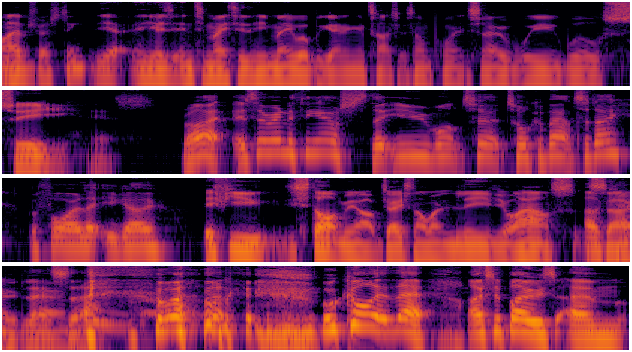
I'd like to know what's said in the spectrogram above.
I interesting. yeah. He has intimated he may well be getting in touch at some point, so we will see. Yes. Right. Is there anything else that you want to talk about today before I let you go? If you start me up, Jason, I won't leave your house. Okay, so let's uh, we'll, we'll call it there. I suppose. Um,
